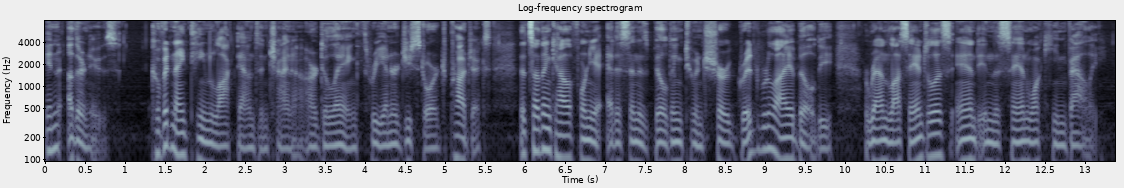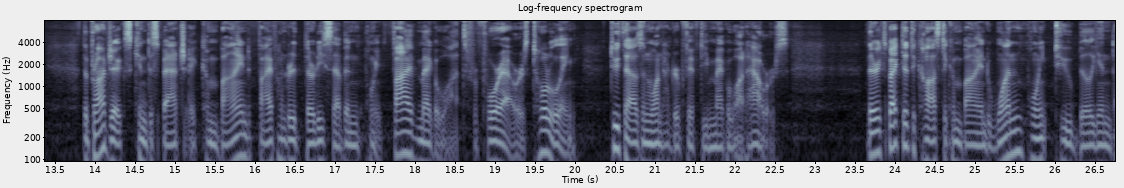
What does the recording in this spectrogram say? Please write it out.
In other news, COVID 19 lockdowns in China are delaying three energy storage projects that Southern California Edison is building to ensure grid reliability around Los Angeles and in the San Joaquin Valley. The projects can dispatch a combined 537.5 megawatts for four hours, totaling 2,150 megawatt hours. They're expected to cost a combined $1.2 billion.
